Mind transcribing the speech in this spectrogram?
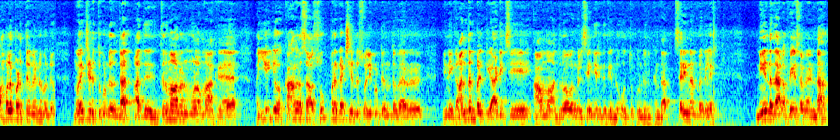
அம்பலப்படுத்த வேண்டும் என்று முயற்சி எடுத்துக் கொண்டிருந்தார். அது திருமாவளவன் மூலமாக ஐயோ காங்கிரஸா சூப்பர் கட்சி என்று சொல்லிக் கொண்டு இருந்தவர் இன்னைக்கு அந்தர்பல்ட்டி அடிச்சு ஆமா துரோகங்கள் செஞ்சிருக்குது என்று ஒத்துக்கொண்டு இருக்கின்றார் சரி நண்பர்களே நீண்டதாக பேச வேண்டாம்.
